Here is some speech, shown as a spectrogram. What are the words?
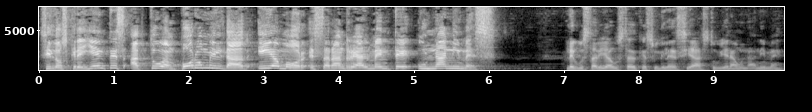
si los creyentes actúan por humildad y amor, estarán realmente unánimes. ¿Le gustaría a usted que su iglesia estuviera unánime?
